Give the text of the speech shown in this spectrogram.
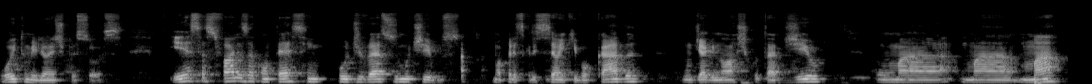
8 milhões de pessoas. E essas falhas acontecem por diversos motivos. Uma prescrição equivocada, um diagnóstico tardio, uma, uma, má,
